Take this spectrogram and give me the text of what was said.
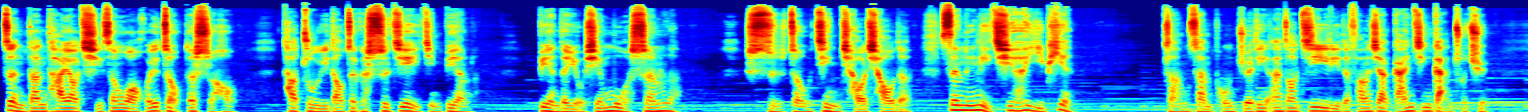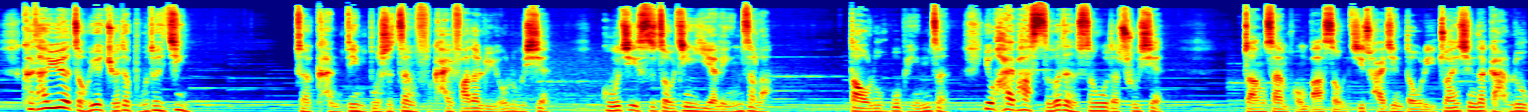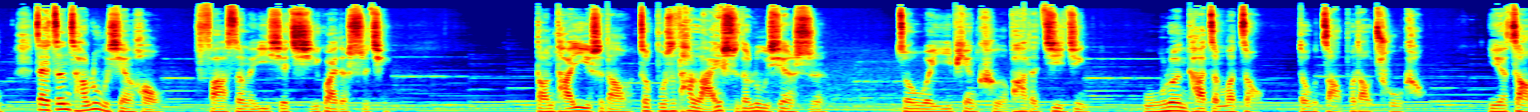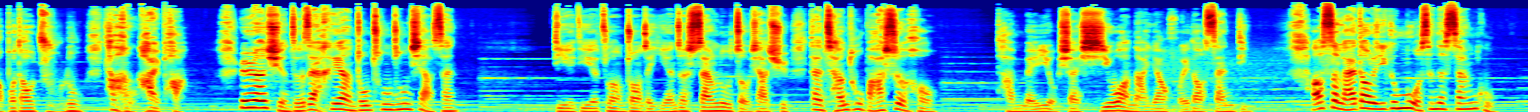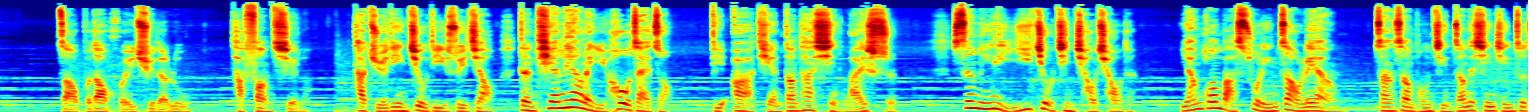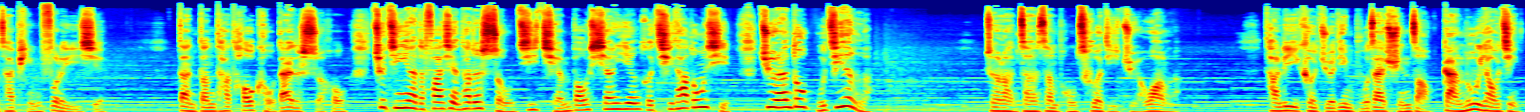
正当他要起身往回走的时候，他注意到这个世界已经变了，变得有些陌生了。四周静悄悄的，森林里漆黑一片。张善鹏决定按照记忆里的方向赶紧赶出去。可他越走越觉得不对劲，这肯定不是政府开发的旅游路线，估计是走进野林子了。道路不平整，又害怕蛇等生物的出现。张善鹏把手机揣进兜里，专心的赶路。在侦查路线后，发生了一些奇怪的事情。当他意识到这不是他来时的路线时，周围一片可怕的寂静，无论他怎么走，都找不到出口。也找不到主路，他很害怕，仍然选择在黑暗中匆匆下山，跌跌撞撞着沿着山路走下去。但长途跋涉后，他没有像希望那样回到山顶，而是来到了一个陌生的山谷。找不到回去的路，他放弃了。他决定就地睡觉，等天亮了以后再走。第二天，当他醒来时，森林里依旧静悄悄的，阳光把树林照亮。张尚鹏紧张的心情这才平复了一些，但当他掏口袋的时候，却惊讶地发现他的手机、钱包、香烟和其他东西居然都不见了。这让张尚鹏彻底绝望了。他立刻决定不再寻找，赶路要紧。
